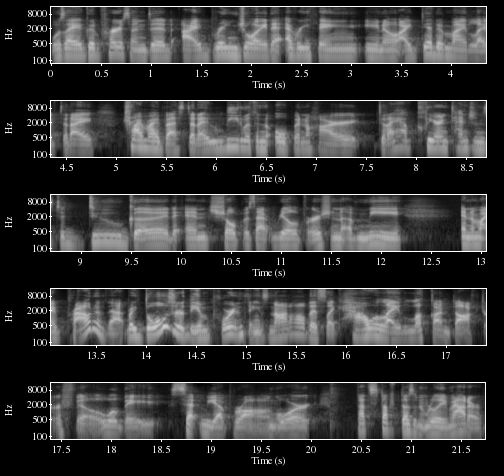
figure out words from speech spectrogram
was I a good person? Did I bring joy to everything, you know, I did in my life? Did I try my best? Did I lead with an open heart? Did I have clear intentions to do good and show up as that real version of me? And am I proud of that? Right? Those are the important things, not all this like, how will I look on Dr. Phil? Will they set me up wrong? Or that stuff doesn't really matter.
